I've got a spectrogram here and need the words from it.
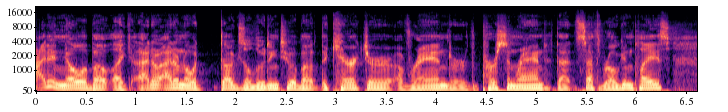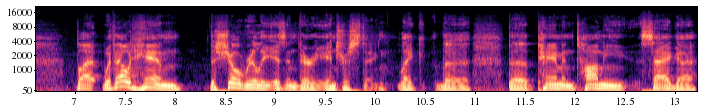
I didn't know about like I don't I don't know what Doug's alluding to about the character of Rand or the person Rand that Seth Rogen plays, but without him, the show really isn't very interesting. Like the the Pam and Tommy saga,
